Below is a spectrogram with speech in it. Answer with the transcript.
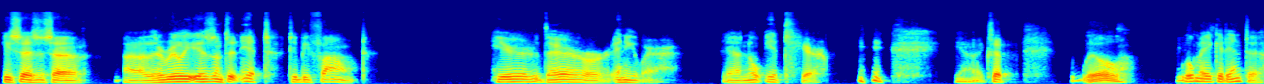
He says, uh, uh, there really isn't an it to be found here, there, or anywhere. Yeah, no it here. yeah, except we'll we'll make it into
